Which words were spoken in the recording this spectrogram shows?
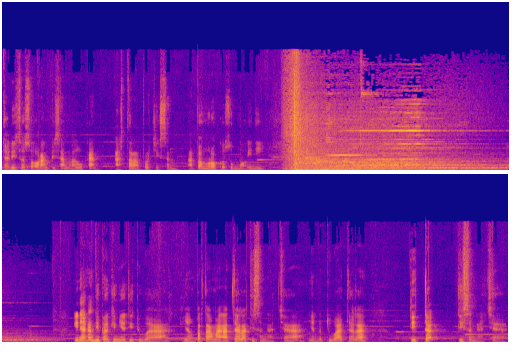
dari seseorang bisa melakukan astral projection atau ngerogo ini. Ini akan dibagi menjadi dua. Yang pertama adalah disengaja, yang kedua adalah tidak disengaja.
